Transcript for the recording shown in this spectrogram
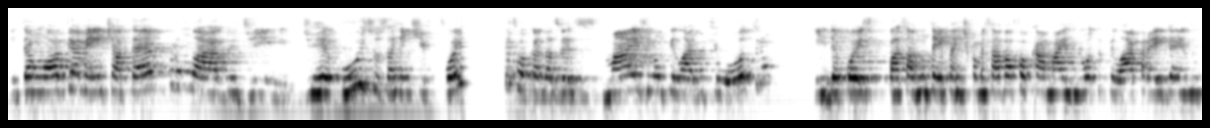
Então, obviamente, até por um lado de, de recursos, a gente foi focando às vezes mais em um pilar do que o outro, e depois passava um tempo a gente começava a focar mais no outro pilar para ir ganhando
